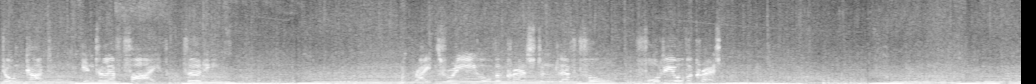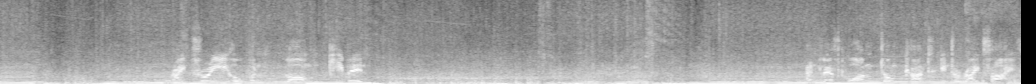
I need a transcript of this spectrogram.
don't cut, into left 5, 30. Right 3 over crest and left 4, 40 over crest. Right 3 open, long, keep in. And left 1, don't cut, into right 5.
